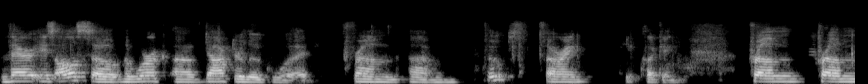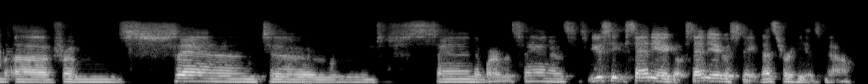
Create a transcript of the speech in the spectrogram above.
There is also the work of Dr. Luke Wood from, um, oops, sorry, keep clicking, from from uh, from Santa Santa Barbara, Santa UC San Diego, San Diego State. That's where he is now,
